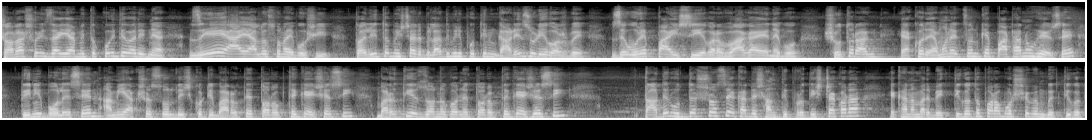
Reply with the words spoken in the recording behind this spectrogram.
সরাসরি যাই আমি তো কইতে পারি না যে আয় আলোচনায় বসি। তাহলেই তো মিস্টার ভ্লাদিমির পুতিন ঘাড়ে জড়িয়ে বসবে যে, ওরে পাইছি এবার বাগায় নেব। সুতরাং এখন এমন একজনকে পাঠানো হয়েছে, তিনি বলেছেন, আমি একশো চল্লিশ কোটি ভারতের তরফ থেকে এসেছি, ভারতীয় জনগণের তরফ থেকে এসেছি। তাদের উদ্দেশ্য হচ্ছে এখানে শান্তি প্রতিষ্ঠা করা। এখানে আমার ব্যক্তিগত পরামর্শ এবং ব্যক্তিগত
